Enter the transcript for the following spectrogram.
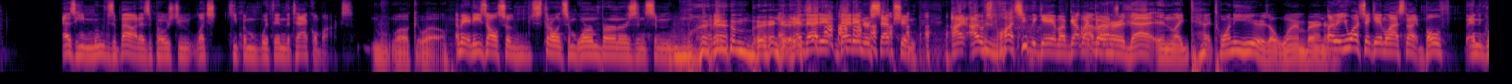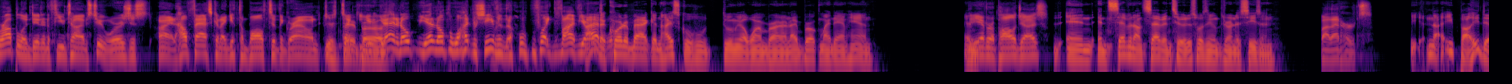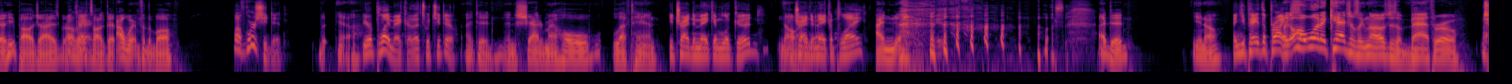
as he moves about as opposed to let's keep him within the tackle box well, well, I mean he's also throwing some worm burners and some I mean, worm burners. and, and that that interception I, I was watching the game I've got my. I my haven't daughter's heard that in like t- 20 years. A worm burner. I mean, you watched that game last night. Both and Garoppolo did it a few times too, where it's just all right. How fast can I get the ball to the ground? Just like you, you had an open, you had an open wide receiver though, like five yards. I had a away. quarterback in high school who threw me a worm burner, and I broke my damn hand. Did And he ever apologize? and and seven on seven too. This wasn't even during the season. Wow, that hurts. He, no, he probably he did. He apologized, but I was Okay. like, it's all good. I went for the ball, Well, of course you did. but yeah, You're a playmaker. That's what you do. I did, and shattered my whole left hand. You tried to make him look good. No, you tried I, to make a play, I I did. You know, and you paid the price. like oh, what a catch! I was like, no, it was just a bad throw.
